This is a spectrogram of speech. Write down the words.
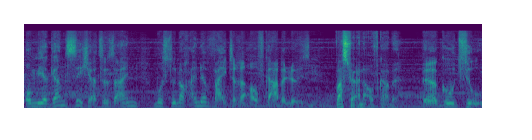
Um mir ganz sicher zu sein, musst du noch eine weitere Aufgabe lösen. Was für eine Aufgabe? Hör gut zu.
